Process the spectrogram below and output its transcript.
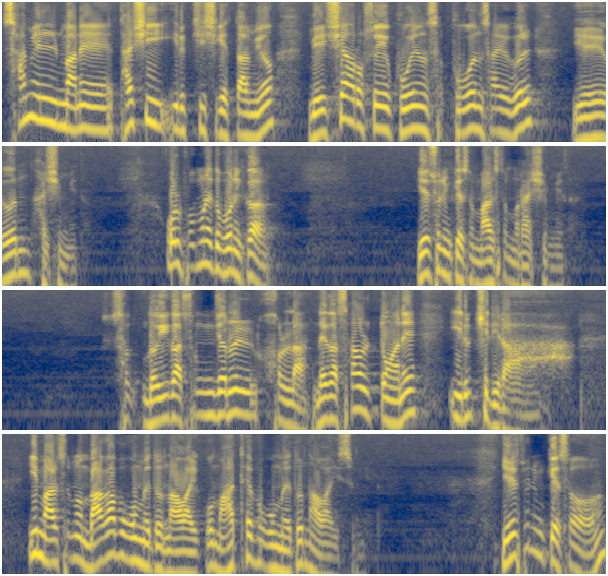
3일 만에 다시 일으키시겠다며 메시아로서의 구원, 구원 사역을 예언하십니다. 오늘 본문에도 보니까 예수님께서 말씀을 하십니다. 너희가 성전을 헐라 내가 사흘 동안에 일으키리라. 이 말씀은 마가복음에도 나와 있고 마태복음에도 나와 있습니다. 예수님께서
